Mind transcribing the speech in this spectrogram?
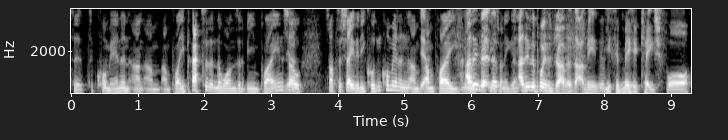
to, to come in and, and, and play better than the ones that have been playing. So yeah. it's not to say that he couldn't come in and, and, yeah. and play. You know, I think 15, the, the, I think the point of driving is that. I mean, yeah. you could make a case for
